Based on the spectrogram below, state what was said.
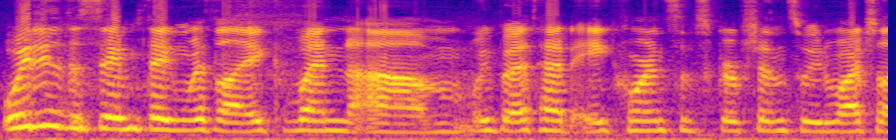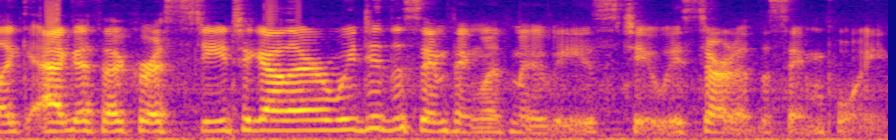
We do the same thing with like when um, we both had Acorn subscriptions. We'd watch like Agatha Christie together. We did the same thing with movies too. We start at the same point.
